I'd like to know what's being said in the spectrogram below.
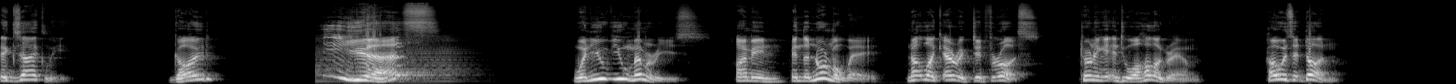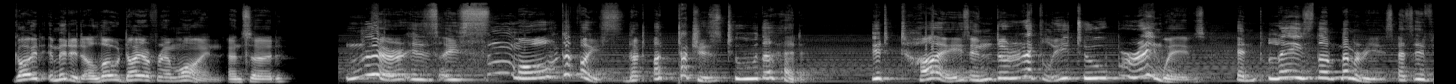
Exactly. Guide? Yes? When you view memories, I mean, in the normal way, not like Erek did for us, turning it into a hologram, how is it done? Guide emitted a low diaphragm whine and said, There is a small device that attaches to the head. It ties in directly to brainwaves and plays the memories as if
